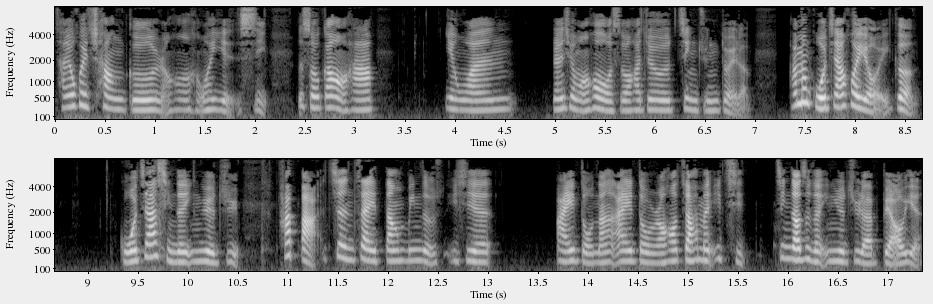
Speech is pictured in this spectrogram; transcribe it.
他又会唱歌，然后很会演戏。那时候刚好他演完《人选王后》的时候，他就进军队了。他们国家会有一个国家型的音乐剧，他把正在当兵的一些 idol 男 idol，然后叫他们一起进到这个音乐剧来表演。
